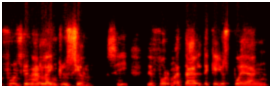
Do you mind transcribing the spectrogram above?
funcionar la inclusión, ¿sí? De forma tal de que ellos puedan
